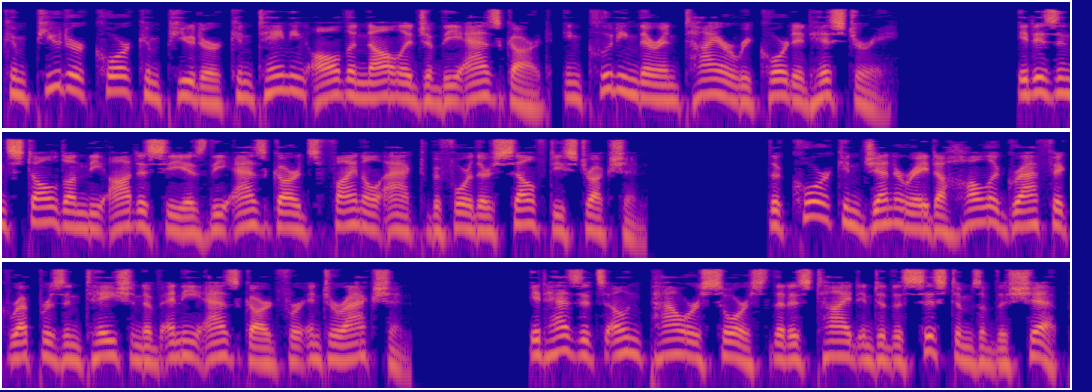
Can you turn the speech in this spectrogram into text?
Computer core computer containing all the knowledge of the Asgard, including their entire recorded history. It is installed on the Odyssey as the Asgard's final act before their self-destruction. The core can generate a holographic representation of any Asgard for interaction. It has its own power source that is tied into the systems of the ship.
